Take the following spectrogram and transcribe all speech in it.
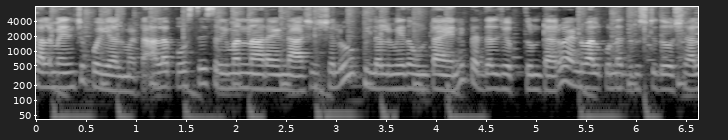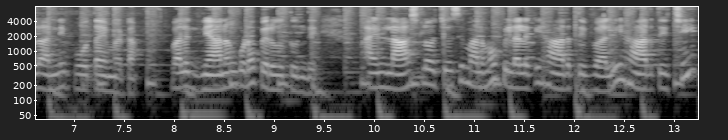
తల మీద నుంచి పోయాలన్నమాట. అలా పోస్తే శ్రీమన్నారాయణ ఆశీస్సులు పిల్లల మీద ఉంటాయని పెద్దలు చెప్తుంటారు. అండ్ వాళ్ళకున్న దృష్టి దోషాలు అన్నీ పోతాయన్నమాట. వాళ్ళ జ్ఞానం కూడా పెరుగుతుంది. అండ్ లాస్ట్లో వచ్చేసి మనము పిల్లలకి హారతి ఇవ్వాలి. హారతి ఇచ్చి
